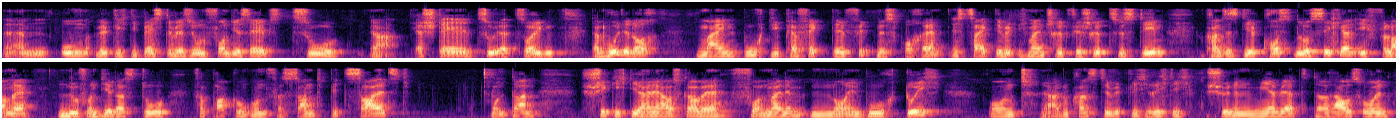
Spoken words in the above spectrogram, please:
ähm, um wirklich die beste Version von dir selbst zu ja, erstellen, zu erzeugen, dann hol dir doch mein Buch Die perfekte Fitnesswoche. Es zeigt dir wirklich mein Schritt-für-Schritt-System. Du kannst es dir kostenlos sichern. Ich verlange nur von dir, dass du Verpackung und Versand bezahlst. Und dann schicke ich dir eine Ausgabe von meinem neuen Buch durch. Und ja, du kannst dir wirklich richtig schönen Mehrwert da rausholen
